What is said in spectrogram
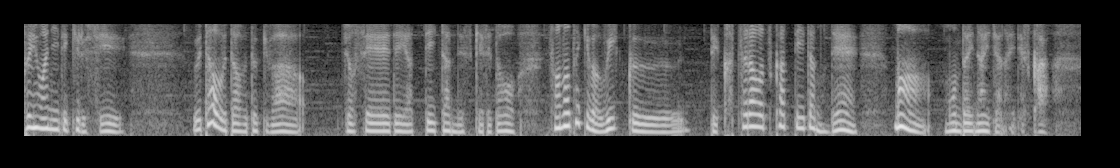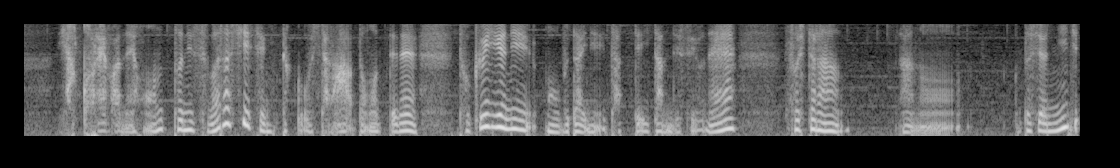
という間にできるし歌を歌う時は女性でやっていたんですけれどその時はウィッグでカツラを使っていたのでまあ問題ないじゃないですか。いやこれはね本当に素晴らしい選択をしたなと思ってね得意げにもう舞台に立っていたんですよね。そしたらあの私は日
